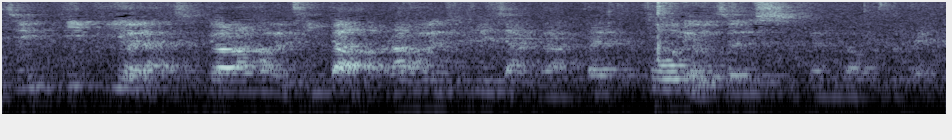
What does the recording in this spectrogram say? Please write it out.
已经低低了，还是不要让他们听到了，让他们继续讲这样，再多留真十分钟之类的。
